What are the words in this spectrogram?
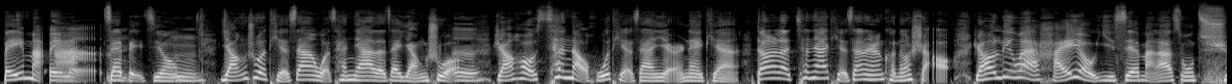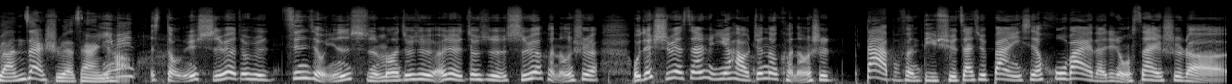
北马，北马在北京，阳朔铁三我参加的在阳朔，然后千岛湖铁三也是那天。当然了，参加铁三的人可。能少，然后另外还有一些马拉松全在十月三十一号，因为等于十月就是金九银十嘛，就是而且就是十月可能是，我觉得十月三十一号真的可能是大部分地区再去办一些户外的这种赛事的，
